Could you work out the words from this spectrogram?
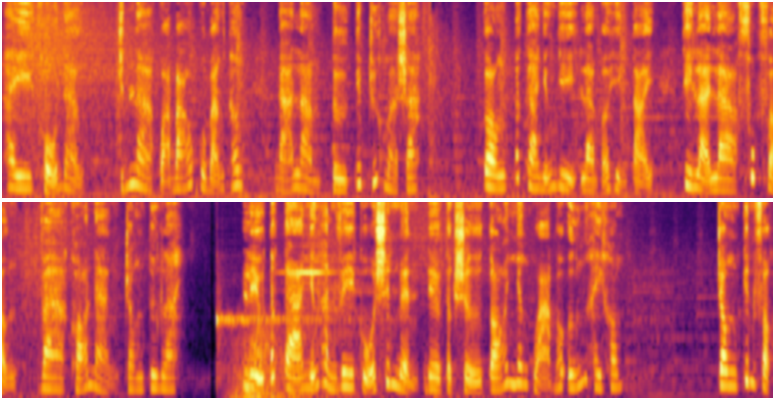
hay khổ nạn chính là quả báo của bản thân đã làm từ kiếp trước mà ra. Còn tất cả những gì làm ở hiện tại thì lại là phúc phận và khó nạn trong tương lai. Liệu tất cả những hành vi của sinh mệnh đều thật sự có nhân quả báo ứng hay không? Trong kinh Phật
